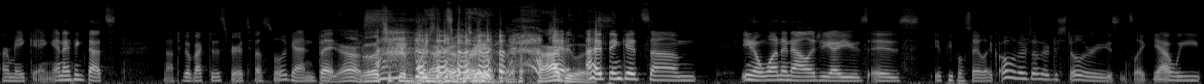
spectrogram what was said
are making. And I think that's not to go back to the Spirits Festival again, but yes, That's a good place to That's go. great. That's I- fabulous. I, think it's um, you know, one analogy I use is if people say like, "Oh, there's other distilleries." It's like, yeah, we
